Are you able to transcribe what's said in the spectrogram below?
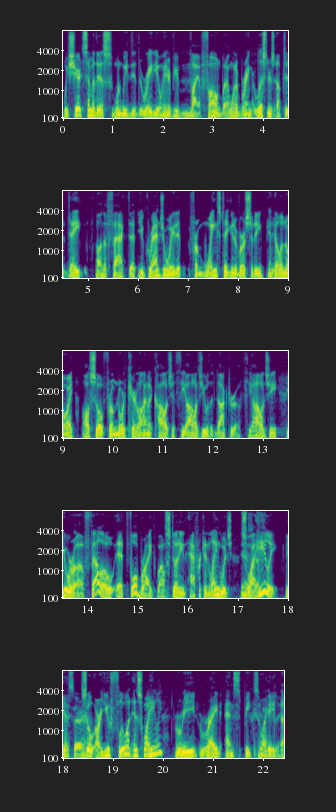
We shared some of this when we did the radio interview Mm. via phone, but I want to bring our listeners up to date on the fact that you graduated from Wayne State University in Illinois, also from North Carolina College of Theology with a Doctor of Theology. You were a fellow at Fulbright while studying African language, sir. Swahili. Yes, sir. So, are you fluent in Swahili? Read, write, and speak Swahili.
